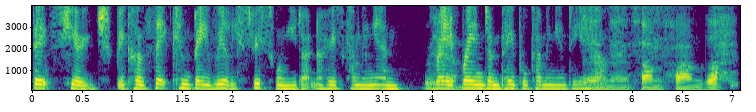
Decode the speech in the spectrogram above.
that's huge because that can be really stressful when you don't know who's coming in, ra- random people coming into your house. And then sometimes I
